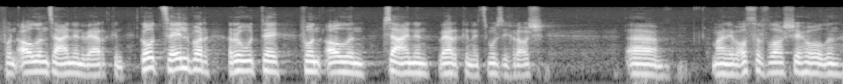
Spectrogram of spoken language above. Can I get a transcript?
von allen seinen Werken. Gott selber ruhte von allen seinen Werken. Jetzt muss ich rasch äh, meine Wasserflasche holen,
